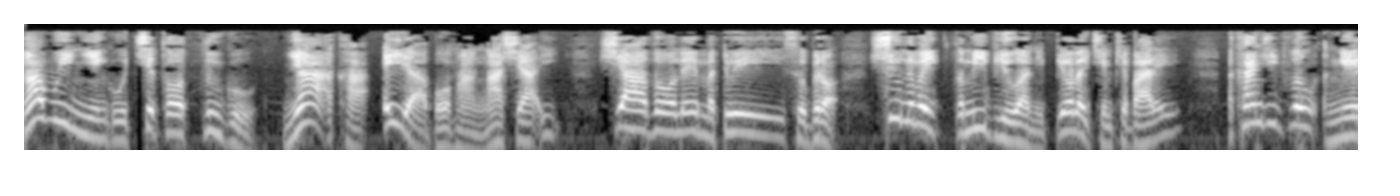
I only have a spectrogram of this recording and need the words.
ငါဝိညာဉ်ကိုချစ်သောသူကိုညအခါအိယာဘောမှာငါရှာ၏ရှာတော်လဲမတွေ့ဆိုပြီးတော့ရှုလမိတ်သမီးပြူကနေပြောလိုက်ခြင်းဖြစ်ပါတယ်အခန်းကြီး3အငယ်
